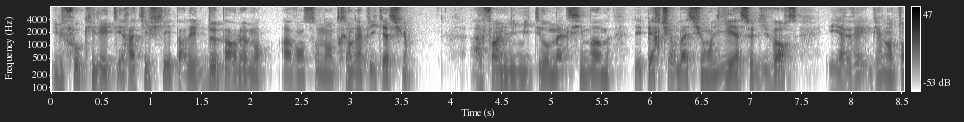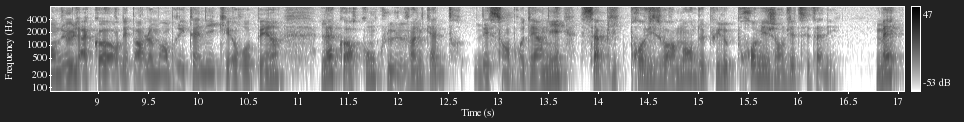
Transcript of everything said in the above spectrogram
il faut qu'il ait été ratifié par les deux parlements avant son entrée en application afin de limiter au maximum les perturbations liées à ce divorce, et avec bien entendu l'accord des parlements britanniques et européens, l'accord conclu le 24 décembre dernier s'applique provisoirement depuis le 1er janvier de cette année. Mais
